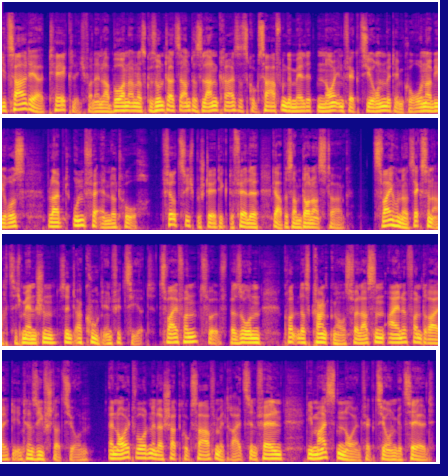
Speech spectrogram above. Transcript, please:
Die Zahl der täglich von den Laboren an das Gesundheitsamt des Landkreises Cuxhaven gemeldeten Neuinfektionen mit dem Coronavirus bleibt unverändert hoch. 40 bestätigte Fälle gab es am Donnerstag. 286 Menschen sind akut infiziert. Zwei von zwölf Personen konnten das Krankenhaus verlassen, eine von drei die Intensivstation. Erneut wurden in der Stadt Cuxhaven mit 13 Fällen die meisten Neuinfektionen gezählt.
